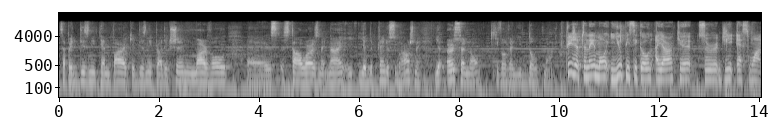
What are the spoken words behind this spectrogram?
Ça peut être Disney Theme Park, Disney Production, Marvel, euh, Star Wars maintenant. Il y a de, plein de sous-branches, mais il y a un seul nom qui va relier d'autres marques. Puis j'obtenais mon UPC code ailleurs que sur GS1.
